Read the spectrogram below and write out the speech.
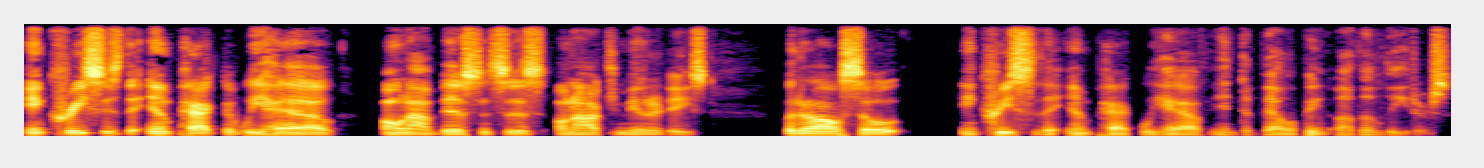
increases the impact that we have on our businesses, on our communities, but it also increases the impact we have in developing other leaders.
